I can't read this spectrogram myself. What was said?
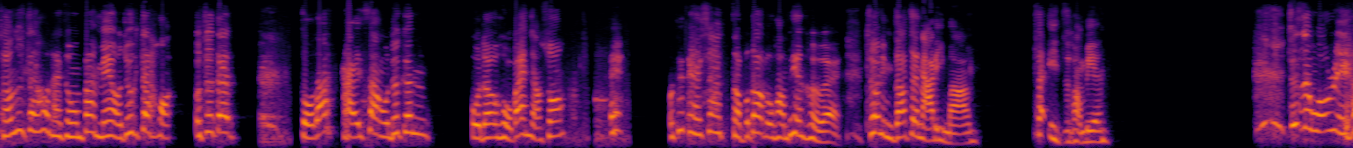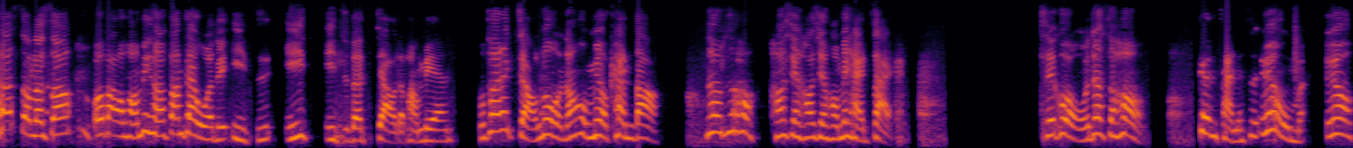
想说在后台怎么办？没有，就在黄，我就在走到台上，我就跟。我的伙伴讲说，哎、我在台下找不到的黄片盒，哎，最后你们知道在哪里吗？在椅子旁边。就是我 rehearsal 的时候，我把我黄片盒放在我的椅子椅椅子的脚的旁边，我放在角落，然后我没有看到，然后之后好险好险，簧片还在。结果我那时候更惨的是，因为我们因为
